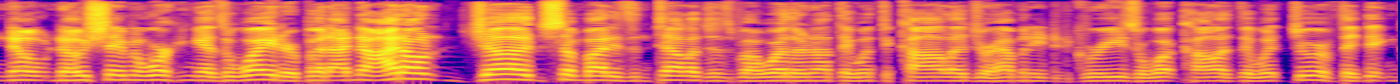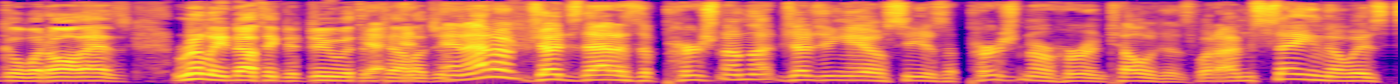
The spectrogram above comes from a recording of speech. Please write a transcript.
no, no shame in working as a waiter, but I know I don't judge somebody's intelligence by whether or not they went to college or how many degrees or what college they went to, or if they didn't go at all. That has really nothing to do with Yeah, intelligence. And, I don't judge that as a person. I'm not judging AOC as a person or her intelligence. What I'm saying though is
